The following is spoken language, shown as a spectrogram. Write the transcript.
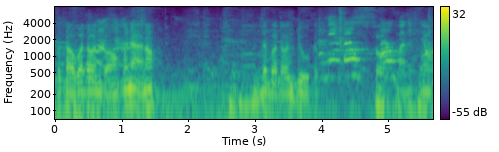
ปะเถาบาดอนก็ออกมาหน้าเนาะมันจะบาดอนอยู่กับแน่เป้าสดมาเนี่ยพี่น้อง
